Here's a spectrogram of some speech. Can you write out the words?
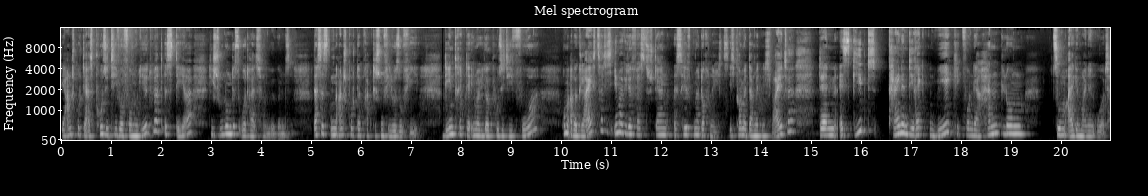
Der Anspruch, der als positiver formuliert wird, ist der, die Schulung des Urteilsvermögens. Das ist ein Anspruch der praktischen Philosophie. Den trägt er immer wieder positiv vor, um aber gleichzeitig immer wieder festzustellen, es hilft mir doch nichts. Ich komme damit nicht weiter, denn es gibt keinen direkten Weg von der Handlung zum allgemeinen Urteil.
